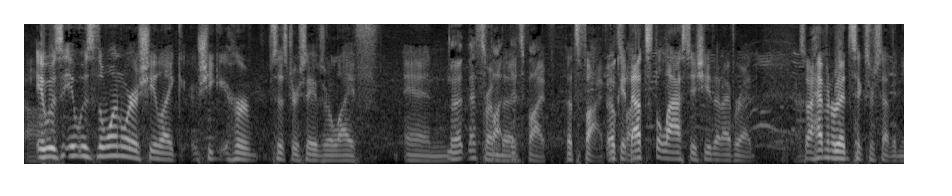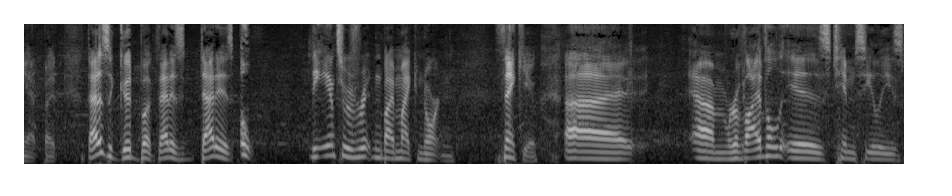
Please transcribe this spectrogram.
Uh, it was it was the one where she like she her sister saves her life and No, that's from five. the that's five. that's five. that's okay, five. that's the last issue that I've read. So I haven't read six or seven yet, but that is a good book. That is that is oh, the answer is written by Mike Norton. Thank you. Uh, um, Revival is Tim Seeley's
